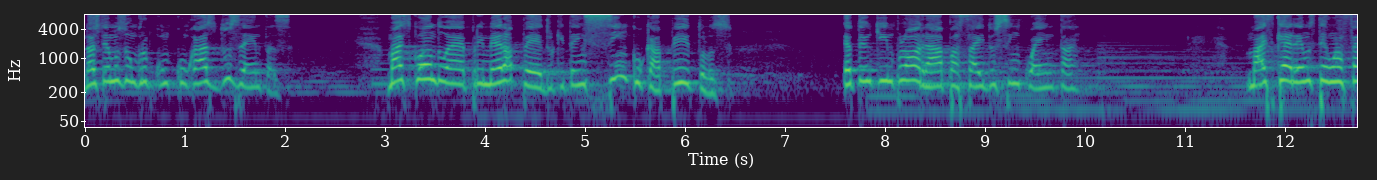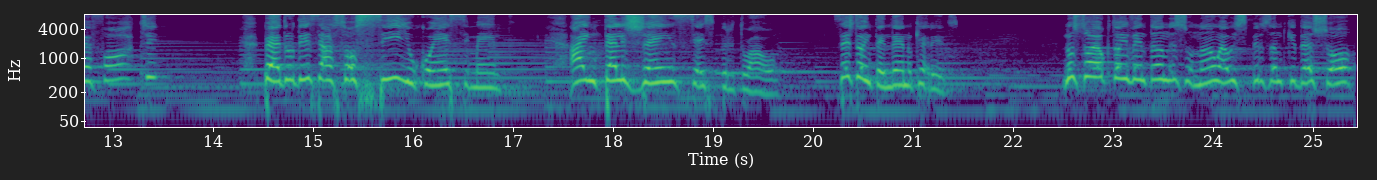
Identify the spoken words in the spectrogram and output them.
Nós temos um grupo com, com quase 200. Mas quando é 1 Pedro, que tem cinco capítulos, eu tenho que implorar para sair dos 50. Mas queremos ter uma fé forte. Pedro disse: associe o conhecimento a inteligência espiritual. Vocês estão entendendo, queridos? Não sou eu que estou inventando isso, não. É o Espírito Santo que deixou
